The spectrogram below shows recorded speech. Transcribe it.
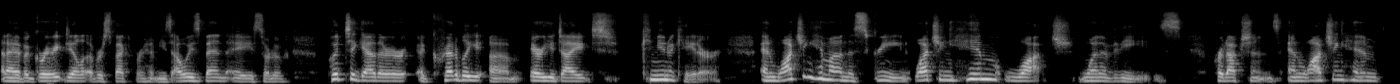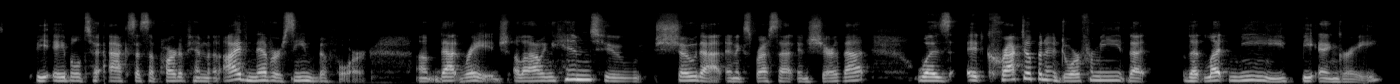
and I have a great deal of respect for him. He's always been a sort of put together, incredibly um, erudite communicator. And watching him on the screen, watching him watch one of these productions, and watching him be able to access a part of him that I've never seen before. Um, that rage, allowing him to show that and express that and share that was it cracked open a door for me that that let me be angry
